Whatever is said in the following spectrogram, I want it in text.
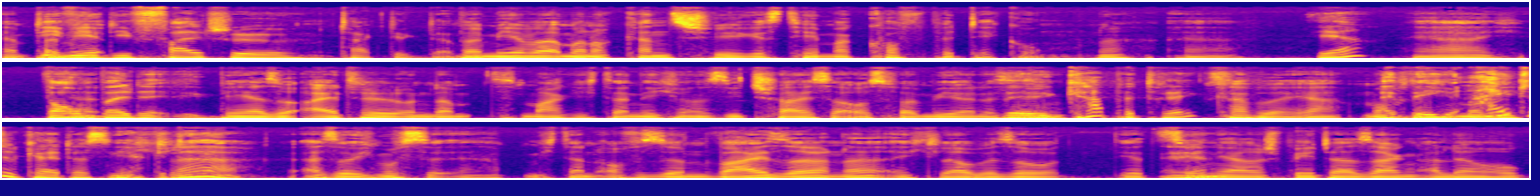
Ja, bei mir- die, die falsche Taktik dabei. Bei mir war immer noch ganz schwieriges Thema Kopfbedeckung. Ne? Äh, Ja? ja, ich Warum? Ja, Weil du bin ja so eitel und dann- das mag ich da nicht und es sieht scheiße aus bei mir. Deswegen, Kappe trägst? Kappe, ja. mochte ich Wegen. Eitelkeit hast du Ja nicht klar, also ich musste, habe mich dann auf so einen Visor, ne? Ich glaube so jetzt zehn Ja. Jahre später sagen alle, oh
